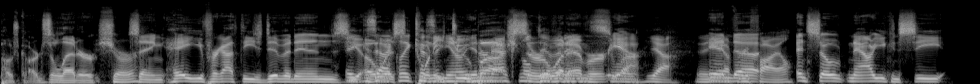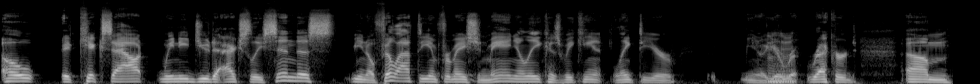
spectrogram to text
postcards, a letter, Sure. saying, "Hey, you forgot these dividends. You owe us exactly, twenty you know, international bucks or whatever." or- yeah, yeah. And, and uh, refile. and so now you can see, oh, it kicks out. We need you to actually send us, you know, fill out the information manually because we can't link to your, you know, your Mm-hmm. re- record. Um,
